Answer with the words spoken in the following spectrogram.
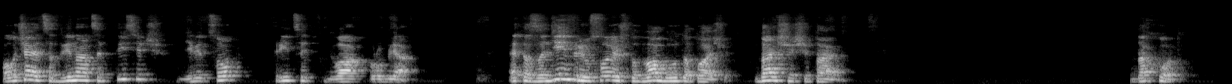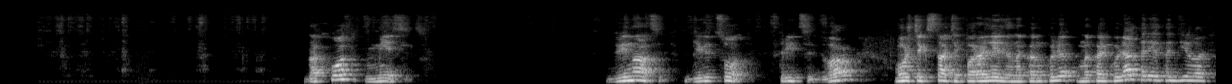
Получается 12 932 рубля. Это за день при условии, что два будут оплачивать. Дальше считаем. Доход. Доход месяц. 12 932. Можете, кстати, параллельно на, калькуля... на калькуляторе это делать.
